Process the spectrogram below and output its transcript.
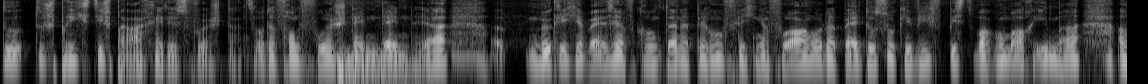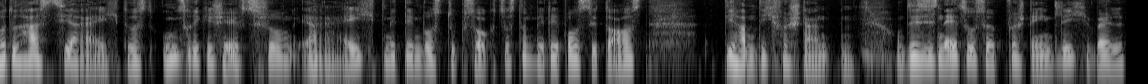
du, du sprichst die Sprache des Vorstands oder von Vorständen, ja. Möglicherweise aufgrund deiner beruflichen Erfahrung oder weil du so gewifft bist, warum auch immer, aber du hast sie erreicht. Du hast unsere Geschäftsführung erreicht mit dem, was du gesagt hast und mit dem, was du da hast die haben dich verstanden. Und das ist nicht so selbstverständlich, weil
